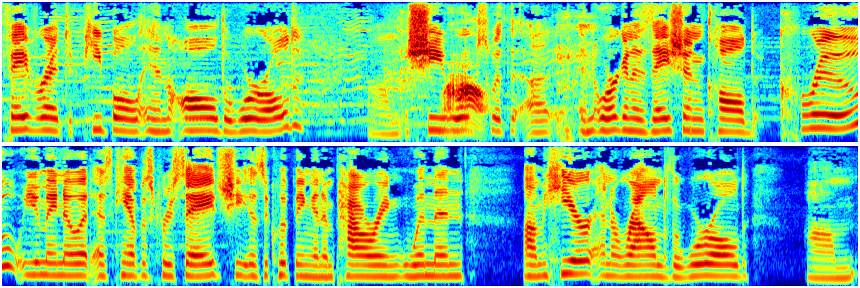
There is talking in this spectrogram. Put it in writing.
favorite people in all the world. Um, she works with uh, an organization called Cru. You may know it as Campus Crusade. She is equipping and empowering women um, here and around the world um,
